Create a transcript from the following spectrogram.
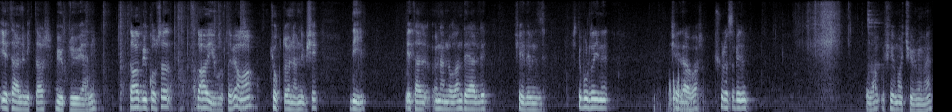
yeterli miktar büyüklüğü yani. Daha büyük olsa daha iyi olur tabii ama çok da önemli bir şey değil. Yeter önemli olan değerli şeyleriniz. İşte burada yine şeyler var. Şurası benim olan ışığımı açıyorum hemen.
